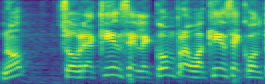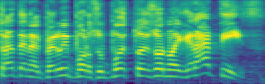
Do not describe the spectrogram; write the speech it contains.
¿no? Sobre a quién se le compra o a quién se contrata en el Perú y por supuesto eso no es gratis.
